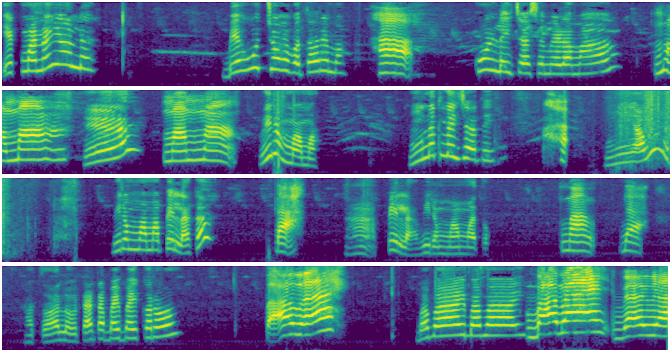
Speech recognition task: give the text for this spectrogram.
એકમાં નહીં હાલે? બેહવું જ જોઈએ વધારેમાં. કોણ લઈ જશે મેળામાં? હે? વિરમ મામા હું નથી લઈ જતી? હું. આવું ને? વિરમ મામા પેલા કા? હા પેલા વિરમ મામા તો. હા તો હાલો ટાટા બાય બાય કરો બાય બાય બાય બાય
